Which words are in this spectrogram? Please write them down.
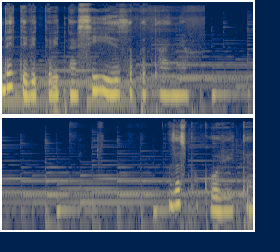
Дайте відповідь на всі її запитання. Заспокоюйте,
